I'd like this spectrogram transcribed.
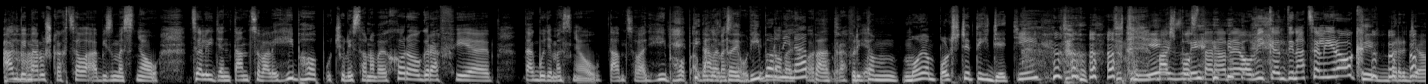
Ak by Maruška chcela, aby sme s ňou celý deň tancovali hip-hop, učili sa nové choreografie, tak budeme s ňou tancovať hip-hop. Ty, ale to je výborný nápad. Pri tom mojom počte tých detí to, to, to nie Máš je postarané o víkendy na celý rok. Ty brďo.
